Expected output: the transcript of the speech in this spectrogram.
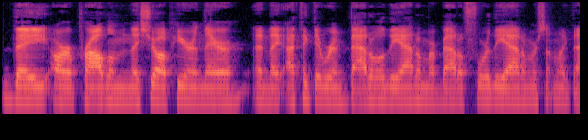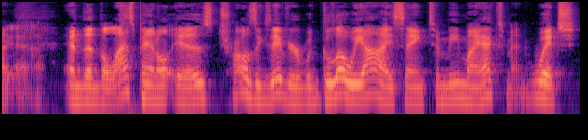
they are a problem and they show up here and there. And they, I think they were in Battle of the Atom or Battle for the Atom or something like that. Yeah. And then the last panel is Charles Xavier with glowy eyes saying, To me, my X Men, which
